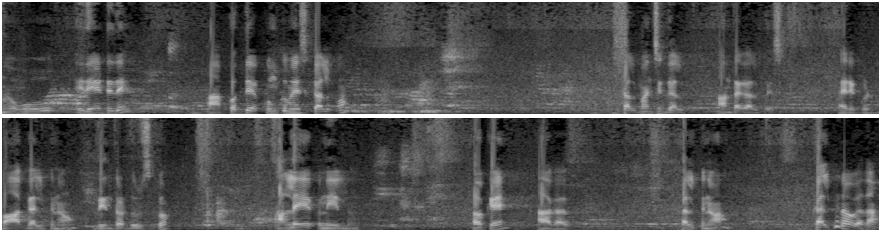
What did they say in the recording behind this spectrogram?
నువ్వు ఇదేంటిది? ఆ, కొద్దిగా కుంకుమ వేసి కలుపు. కలుపు మంచిగా కలుపు అంతా కలిపేసి వెరీ గుడ్ బాగా కలిపినావు దీంతో దూసుకో అల్లయ్యకు నీళ్ళు. ఓకే? ఆగాగు కలిపినావా? కలిపినావు కదా?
